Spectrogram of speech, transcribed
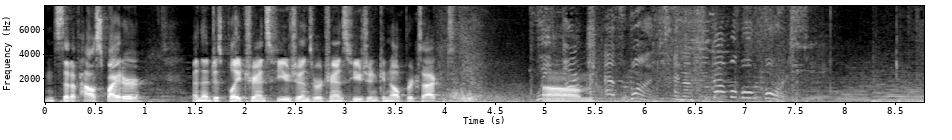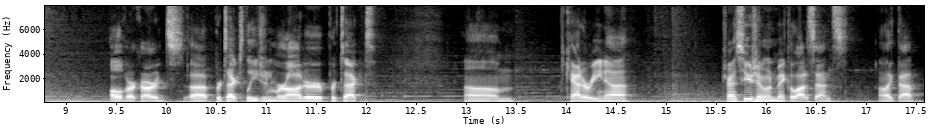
instead of House Spider, and then just play Transfusions where Transfusion can help protect. Um, work as one, an unstoppable force. all of our cards. Uh, protect Legion Marauder, protect um, Katarina. Transfusion would make a lot of sense. I like that.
